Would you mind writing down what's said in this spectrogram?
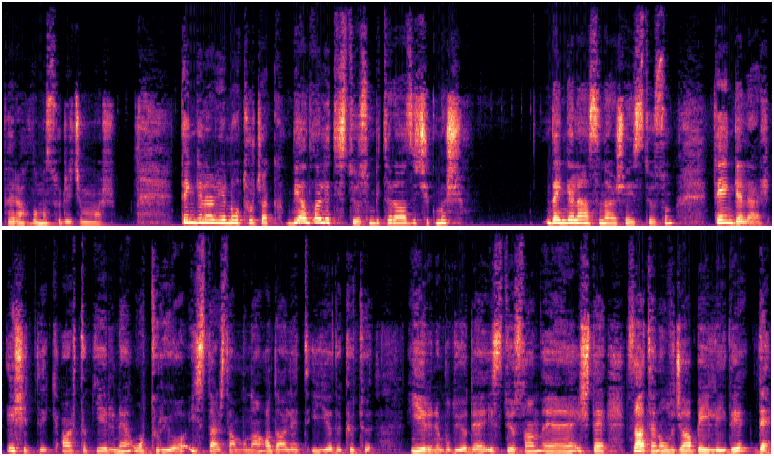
ferahlama sürecim var. Dengeler yerine oturacak. Bir adalet istiyorsun. Bir terazi çıkmış. Dengelensin her şey istiyorsun. Dengeler, eşitlik artık yerine oturuyor. İstersen buna adalet iyi ya da kötü yerini buluyor de. İstiyorsan eee, işte zaten olacağı belliydi de.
